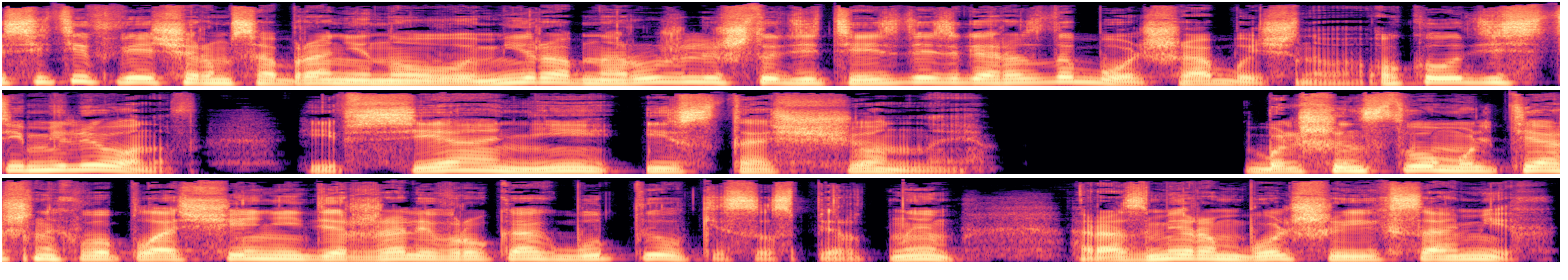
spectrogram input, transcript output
посетив вечером собрание Нового мира, обнаружили, что детей здесь гораздо больше обычного, около 10 миллионов, и все они истощенные. Большинство мультяшных воплощений держали в руках бутылки со спиртным, размером больше их самих.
